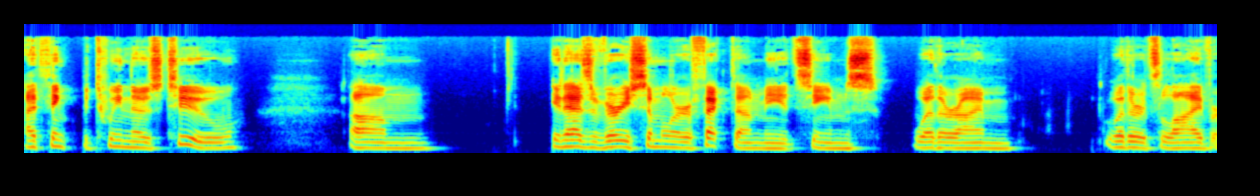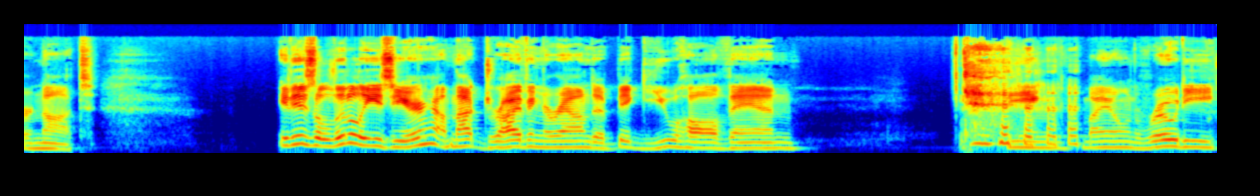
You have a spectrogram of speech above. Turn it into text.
I think between those two, um, it has a very similar effect on me. It seems whether I'm whether it's live or not. It is a little easier. I'm not driving around a big U-Haul van, being my own roadie,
